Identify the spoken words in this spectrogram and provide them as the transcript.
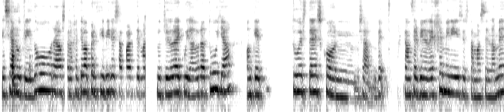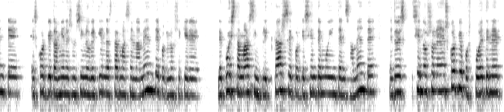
que sea nutridora, o sea, la gente va a percibir esa parte más nutridora y cuidadora tuya, aunque tú estés con, o sea, Cáncer viene de Géminis, está más en la mente. Escorpio también es un signo que tiende a estar más en la mente porque no se quiere, le cuesta más implicarse porque siente muy intensamente. Entonces, siendo Sol en Escorpio, pues puede tener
